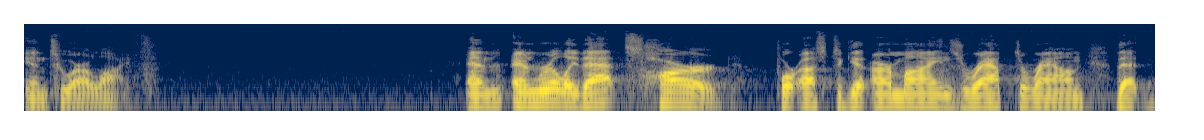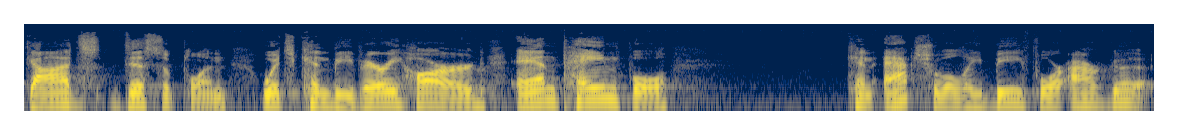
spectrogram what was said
into our life. And, and really, that's hard for us to get our minds wrapped around that God's discipline, which can be very hard and painful, can actually be for our good.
